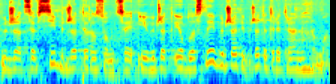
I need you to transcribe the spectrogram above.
бюджет. Це всі бюджети разом. Це і бюджет, і обласний бюджет, і бюджети територіальних громад.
